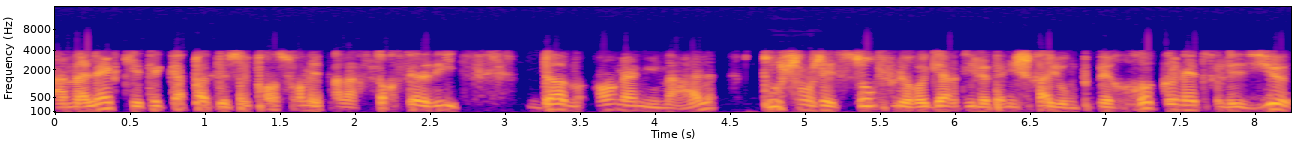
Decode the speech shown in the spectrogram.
Amalek, qui était capable de se transformer par la sorcellerie d'homme en animal, tout changer sauf le regard, dit le Benishraï, où on pouvait reconnaître les yeux,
